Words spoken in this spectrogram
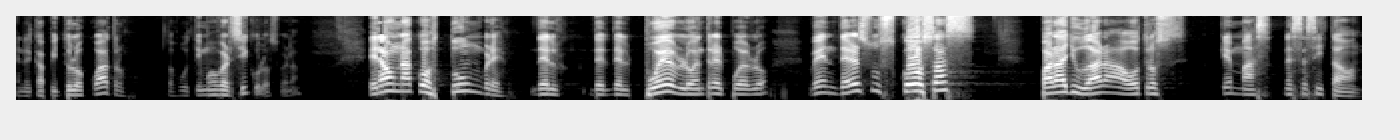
en el capítulo 4, los últimos versículos. ¿verdad? Era una costumbre del, del pueblo, entre el pueblo, vender sus cosas para ayudar a otros que más necesitaban.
